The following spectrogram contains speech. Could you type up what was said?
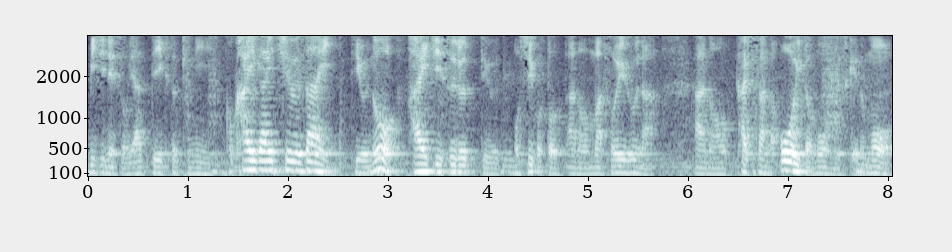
ビジネスをやっていくときにこう海外駐在員っていうのを配置するっていうお仕事あの、まあ、そういうふうなあの会社さんが多いと思うんですけども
